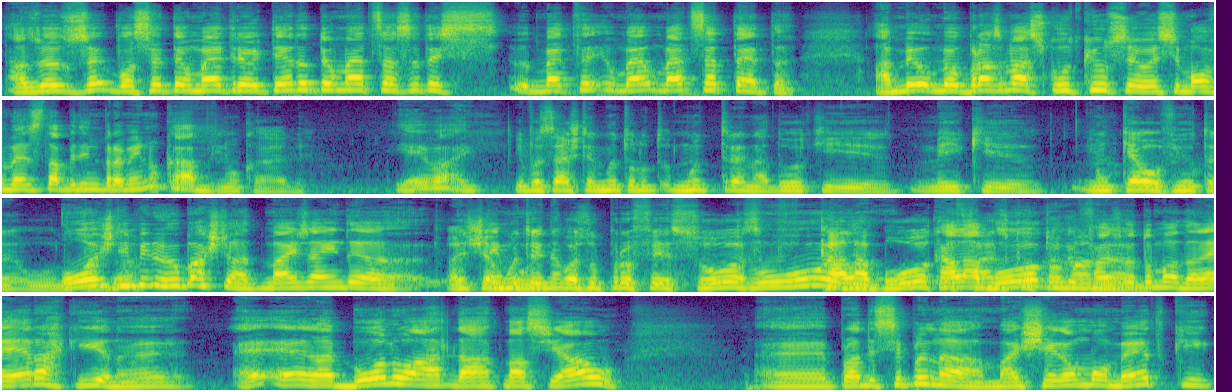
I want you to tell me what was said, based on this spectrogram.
Às vezes você, você tem 1,80m, eu tenho 1,70m. O meu, braço é mais curto que o seu. Esse movimento que você tá pedindo pra mim não cabe. Não cabe. E aí vai. E você acha que tem muito, muito treinador que meio que não quer ouvir o, tre- o? Hoje diminuiu bastante, mas ainda. Antes tinha tem muito negócio do professor, Muito. cala a boca, cala a faz boca, o que eu tô faz o que eu tô mandando. É hierarquia, né? É, ela é boa no arte, da arte marcial é, para disciplinar, mas chega um momento que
